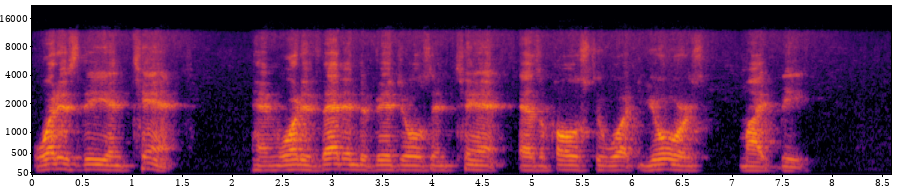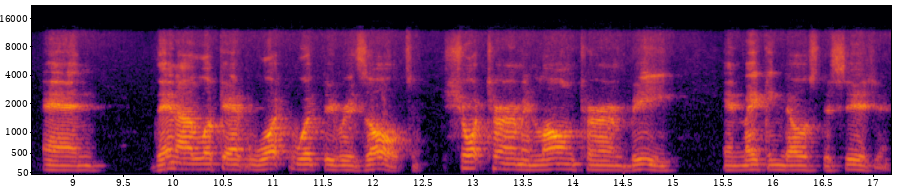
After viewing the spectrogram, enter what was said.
What is the intent? And what is that individual's intent as opposed to what yours might be? And then I look at what would the results, short term and long term, be in making those decisions.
